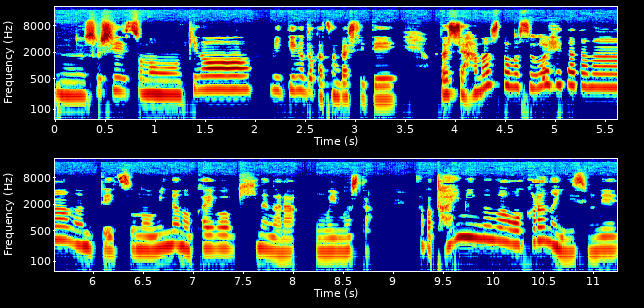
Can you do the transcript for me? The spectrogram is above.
うん、そしてその昨日ミーティングとか参加してて私話すのがすごい下手だなーなんてそのみんなの会話を聞きながら思いました。なんかタイミングがわからないんですよね。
